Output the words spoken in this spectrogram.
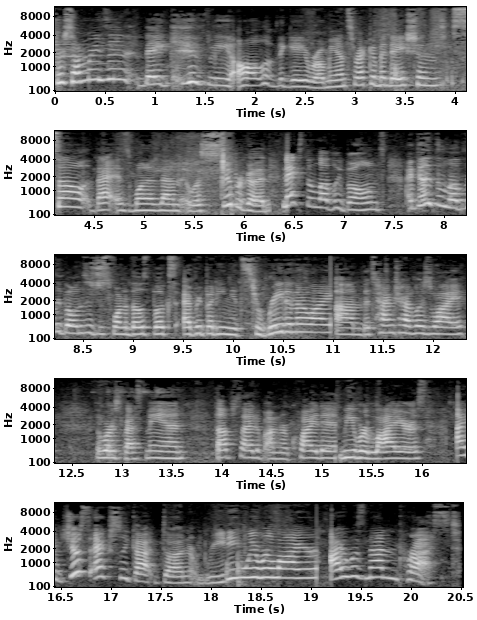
for some reason, they give me all of the gay romance recommendations, so that is one of them. It was super good. Next, The Lovely Bones. I feel like The Lovely Bones is just one of those books everybody needs to read in their life. Um, the Time Traveler's Wife, The Worst Best Man, The Upside of Unrequited, We Were Liars. I just actually got done reading We Were Liars. I was not impressed.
